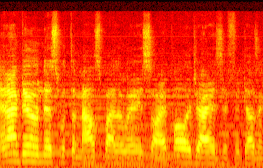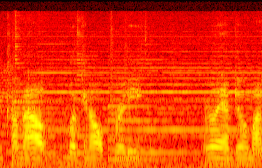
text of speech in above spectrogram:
And I'm doing this with the mouse, by the way, so I apologize if it doesn't come out looking all pretty. I really am doing my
